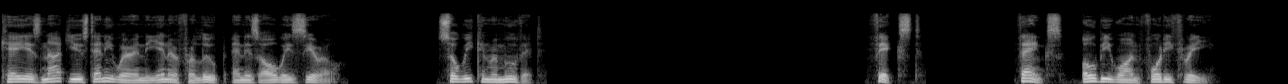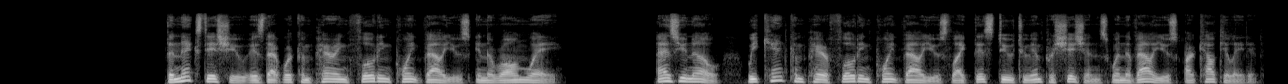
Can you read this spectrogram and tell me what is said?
k is not used anywhere in the inner for loop and is always zero so we can remove it. Fixed. Thanks, Obi-Wan 43. The next issue is that we're comparing floating point values in the wrong way. As you know, we can't compare floating point values like this due to imprecisions when the values are calculated.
